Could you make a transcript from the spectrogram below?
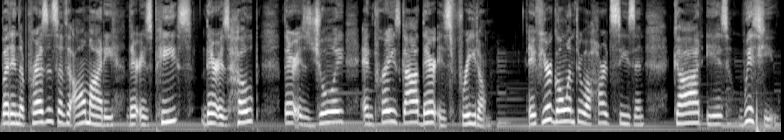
But in the presence of the Almighty, there is peace, there is hope, there is joy, and praise God, there is freedom. If you're going through a hard season, God is with you.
